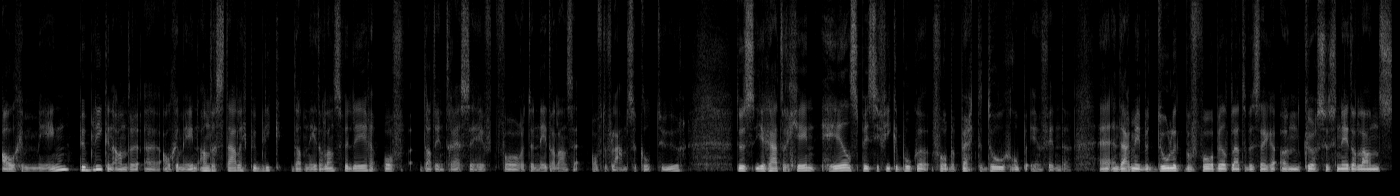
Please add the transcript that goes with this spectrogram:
algemeen publiek, een ander, uh, algemeen anderstalig publiek dat Nederlands wil leren of dat interesse heeft voor de Nederlandse of de Vlaamse cultuur. Dus je gaat er geen heel specifieke boeken voor beperkte doelgroepen in vinden. En daarmee bedoel ik bijvoorbeeld, laten we zeggen, een cursus Nederlands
